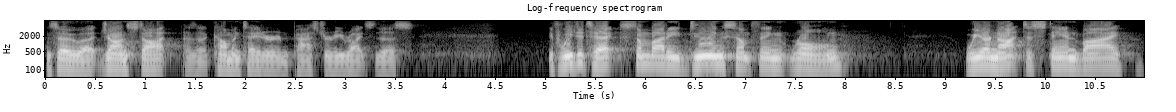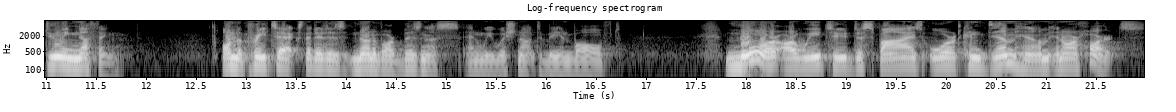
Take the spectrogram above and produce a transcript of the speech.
And so, uh, John Stott, as a commentator and pastor, he writes this If we detect somebody doing something wrong, we are not to stand by doing nothing on the pretext that it is none of our business and we wish not to be involved nor are we to despise or condemn him in our hearts.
